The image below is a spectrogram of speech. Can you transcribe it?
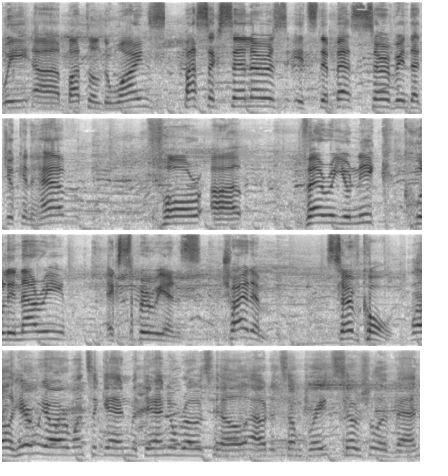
we uh, bottle the wines. Pasek it's the best serving that you can have for a very unique culinary experience. Try them. Serve cold. Well, here we are once again with Daniel Rosehill out at some great social event.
